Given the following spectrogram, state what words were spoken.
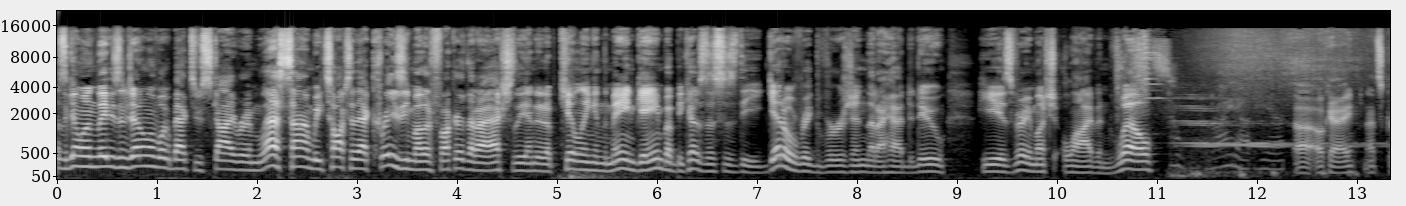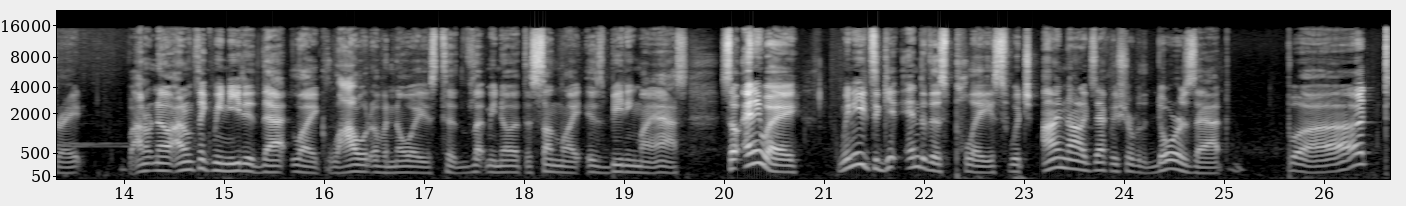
How's it going, ladies and gentlemen? Welcome back to Skyrim. Last time we talked to that crazy motherfucker that I actually ended up killing in the main game, but because this is the ghetto rigged version that I had to do, he is very much alive and well. So bright out here. Uh, okay, that's great. I don't know, I don't think we needed that, like, loud of a noise to let me know that the sunlight is beating my ass. So anyway, we need to get into this place, which I'm not exactly sure where the door is at, but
